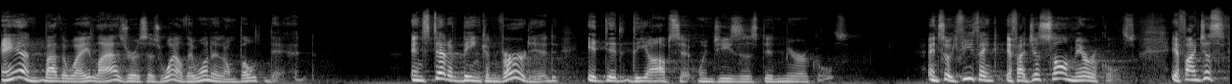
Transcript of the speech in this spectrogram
And, by the way, Lazarus as well. They wanted them both dead. Instead of being converted, it did the opposite when Jesus did miracles. And so if you think, if I just saw miracles, if I just,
